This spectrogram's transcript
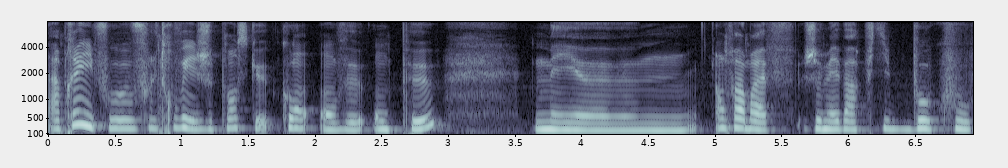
après, il faut, faut, le trouver. Je pense que quand on veut, on peut. Mais euh, enfin bref, je m'éparpille beaucoup.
